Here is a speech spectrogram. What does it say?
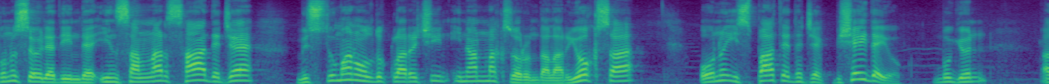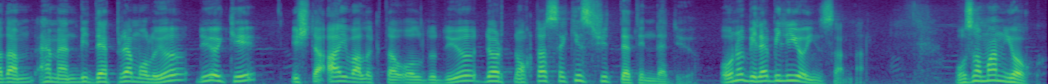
bunu söylediğinde insanlar sadece Müslüman oldukları için inanmak zorundalar. Yoksa onu ispat edecek bir şey de yok. Bugün adam hemen bir deprem oluyor. Diyor ki işte Ayvalık'ta oldu diyor. 4.8 şiddetinde diyor. Onu bile biliyor insanlar. O zaman yok.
